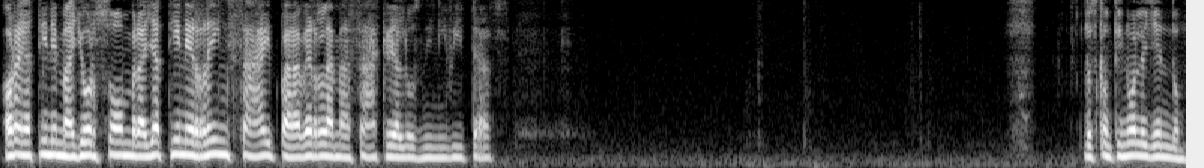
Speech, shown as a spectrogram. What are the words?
ahora ya tiene mayor sombra, ya tiene ringside para ver la masacre a los ninivitas. Los continúo leyendo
